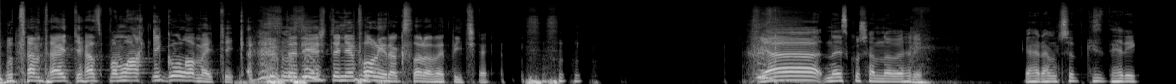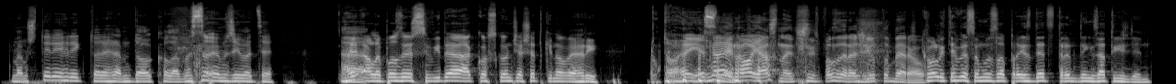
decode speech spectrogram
Mu tam dajte aspoň ľahký gulometik. Vtedy ešte neboli Roxorové tyče. Ja neskúšam nové hry. Ja hrám všetky hry. Mám 4 hry, ktoré hrám dookola vo svojom živote. A- ale pozrieš si videa, ako skončia všetky nové hry. To je Hej, jasné. no jasné, či pozeráš youtuberov. Kvôli tebe som musel prejsť Dead Stranding za týždeň.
